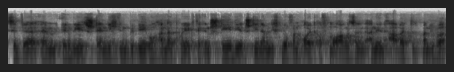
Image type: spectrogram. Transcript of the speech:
sind wir ähm, irgendwie ständig in Bewegung. Andere Projekte entstehen, die entstehen aber nicht nur von heute auf morgen, sondern an denen arbeitet man über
